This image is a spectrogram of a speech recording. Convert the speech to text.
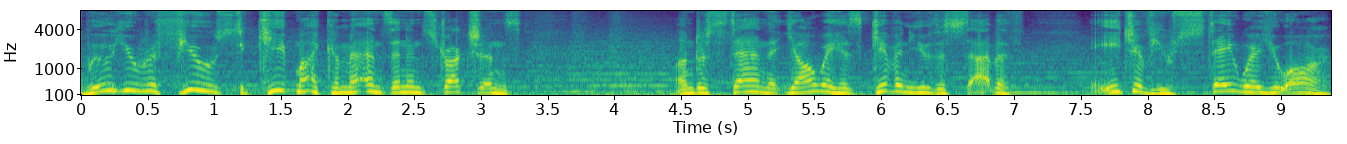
Will you refuse to keep my commands and instructions? Understand that Yahweh has given you the Sabbath. Each of you stay where you are.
